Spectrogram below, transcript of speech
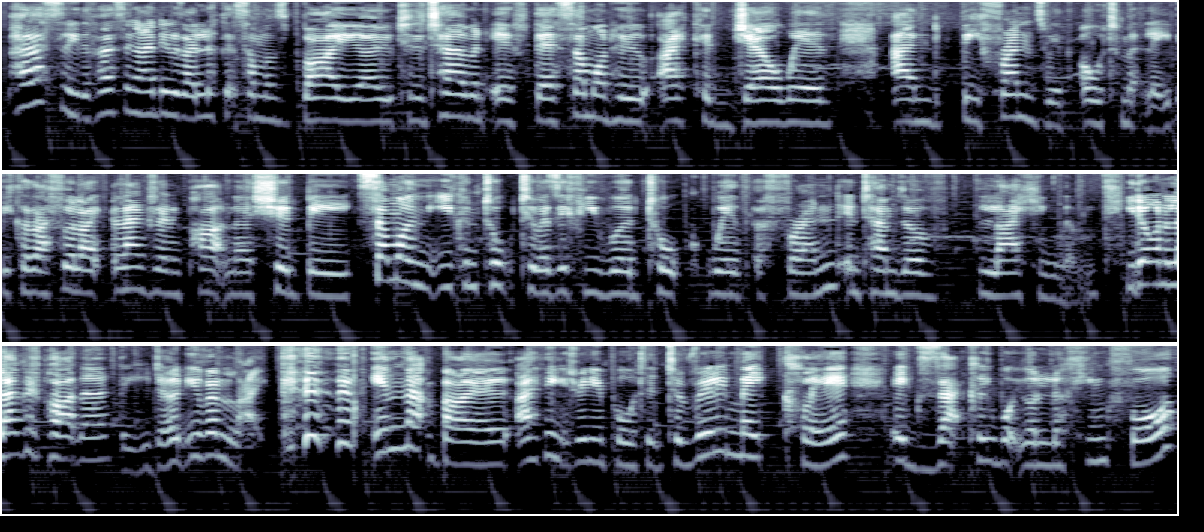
personally the first thing I do is I look at someone's bio to determine if there's someone who I could gel with and be friends with ultimately. Because I feel like a language learning partner should be someone you can talk to as if you would talk with a friend in terms of liking them. You don't want a language partner that you don't even like. In that bio, I think it's really important to really make clear exactly what you're looking for.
